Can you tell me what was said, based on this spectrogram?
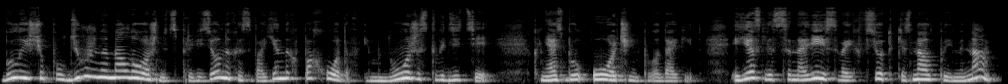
было еще полдюжины наложниц, привезенных из военных походов, и множество детей. Князь был очень плодовит, и если сыновей своих все-таки знал по именам,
